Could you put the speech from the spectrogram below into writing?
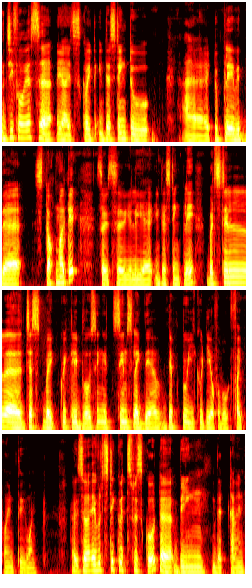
G4S, uh, yeah, it's quite interesting to to play with the stock market. So it's a really uh, interesting play. But still, uh, just by quickly browsing, it seems like they have debt to equity of about 5.31. Uh, so I would stick with Swissquote, uh, being the current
